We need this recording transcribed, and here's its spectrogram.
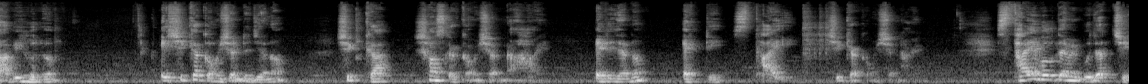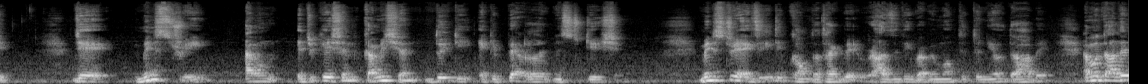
দাবি হলো, এই শিক্ষা কমিশনটি যেন শিক্ষা সংস্কার কমিশন না হয়, এটি যেন একটি স্থায়ী শিক্ষা কমিশন হয়। স্থায়ী বলতে আমি বোঝাচ্ছি যে মিনিস্ট্রি এবং এডুকেশন কমিশন দুইটি একটি প্যারালাল ইনস্টিটিউশন মিনিস্ট্রি এক্সিকিউটিভ ক্ষমতা থাকবে, রাজনৈতিকভাবে মন্ত্রিত্ব নিয়োগ দেওয়া হবে এবং তাদের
